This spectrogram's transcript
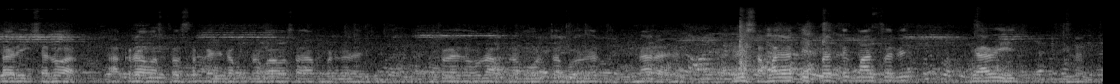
तारीख शनिवार अकरा वाजता सकाळी डॉक्टर बाबासाहेब आंबेडकर यांच्या पुतळ्याजवळ आपला मोर्चा भरवण्यात येणार आहे. हे समाजातील प्रत्येक माणसाने यावी विनंती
